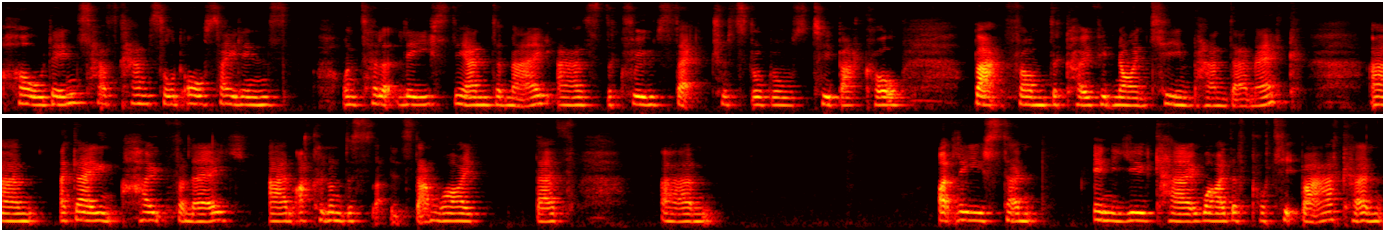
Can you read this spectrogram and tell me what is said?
Holdings has cancelled all sailings until at least the end of May as the cruise sector struggles to battle back from the COVID-19 pandemic. Um, again, hopefully, um, I can understand why they've um, at least um, in the UK why they've put it back and,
